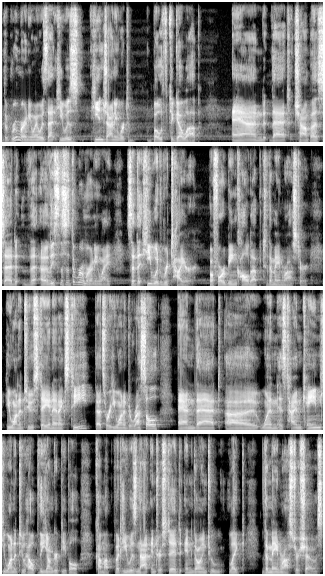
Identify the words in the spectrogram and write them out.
the rumor anyway was that he was, he and Johnny were to both to go up and that Ciampa said that at least this is the rumor anyway said that he would retire before being called up to the main roster. He wanted to stay in NXT. That's where he wanted to wrestle, and that uh, when his time came, he wanted to help the younger people come up, but he was not interested in going to like the main roster shows.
